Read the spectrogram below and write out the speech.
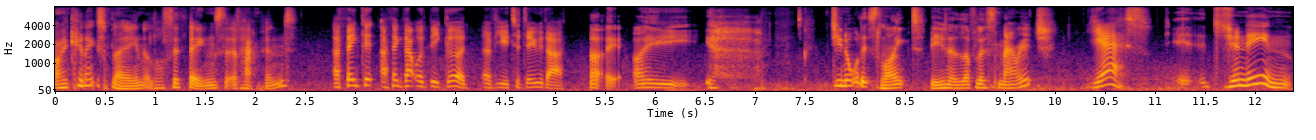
I can explain a lot of things that have happened. I think it, I think that would be good of you to do that. I, I. Do you know what it's like to be in a loveless marriage? Yes. I- Janine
